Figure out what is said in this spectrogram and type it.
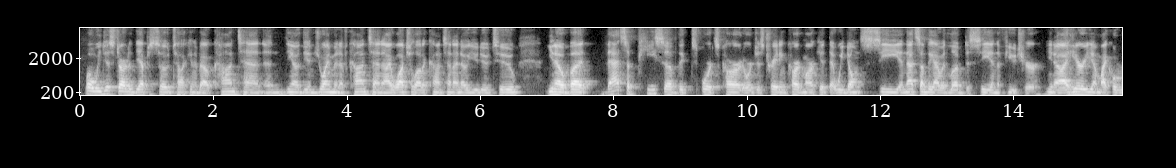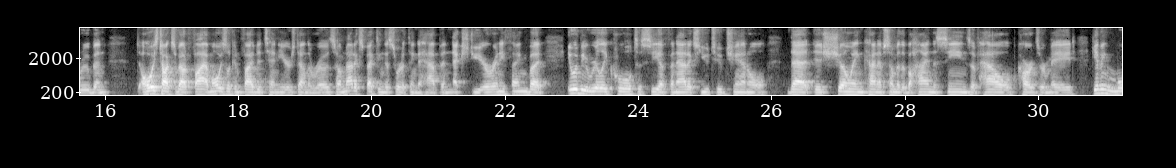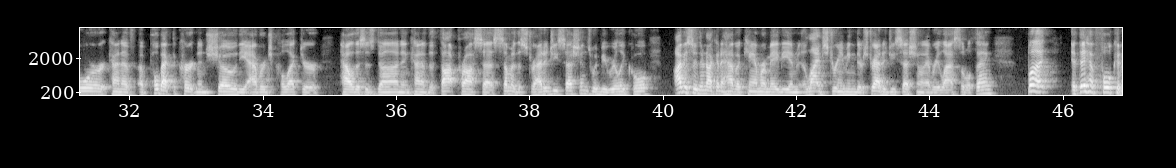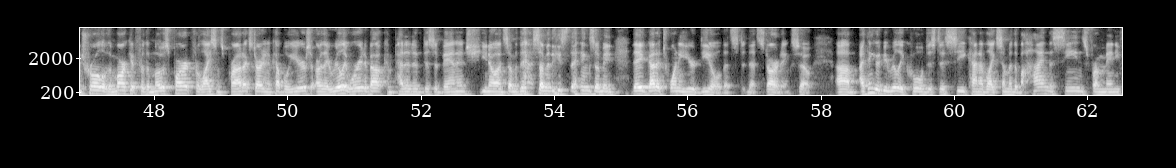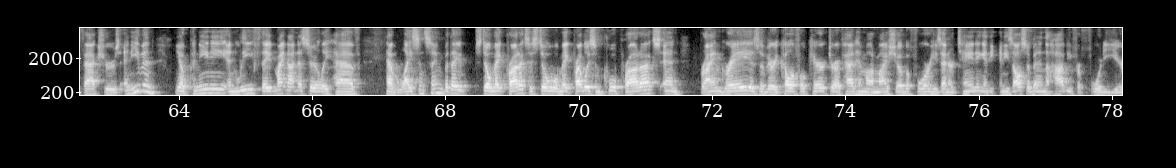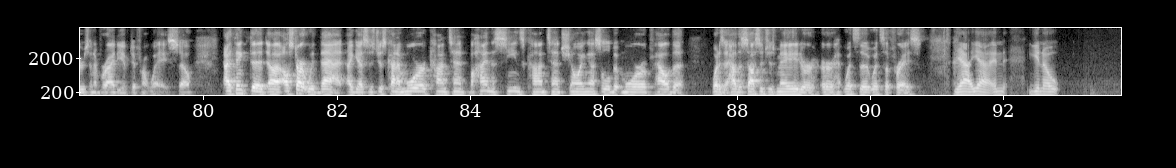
Well, we just started the episode talking about content and you know the enjoyment of content. I watch a lot of content. I know you do too you know, but that's a piece of the sports card or just trading card market that we don't see. And that's something I would love to see in the future. You know, I hear, you know, Michael Rubin always talks about five. I'm always looking five to 10 years down the road. So I'm not expecting this sort of thing to happen next year or anything, but it would be really cool to see a Fanatics YouTube channel that is showing kind of some of the behind the scenes of how cards are made, giving more kind of a pull back the curtain and show the average collector how this is done and kind of the thought process. Some of the strategy sessions would be really cool. Obviously, they're not going to have a camera maybe and live streaming their strategy session on every last little thing, but if they have full control of the market for the most part for licensed products starting a couple years are they really worried about competitive disadvantage you know on some of the some of these things i mean they've got a 20 year deal that's that's starting so um, i think it would be really cool just to see kind of like some of the behind the scenes from manufacturers and even you know panini and leaf they might not necessarily have have licensing but they still make products they still will make probably some cool products and Brian Gray is a very colorful character. I've had him on my show before. He's entertaining and, he, and he's also been in the hobby for 40 years in a variety of different ways. So I think that uh, I'll start with that, I guess, is just kind of more content, behind the scenes content, showing us a little bit more of how the, what is it, how the sausage is made or, or what's the, what's the phrase? Yeah. Yeah. And, you know,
